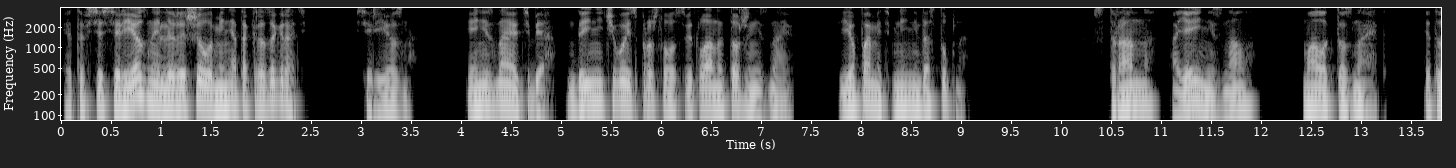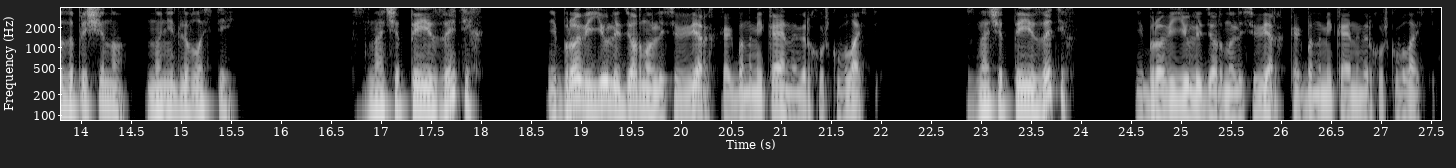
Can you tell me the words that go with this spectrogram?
Это все серьезно или решила меня так разыграть? Серьезно. Я не знаю тебя, да и ничего из прошлого Светланы тоже не знаю. Ее память мне недоступна. Странно, а я и не знала. Мало кто знает. Это запрещено, но не для властей. «Значит, ты из этих?» И брови Юли дернулись вверх, как бы намекая на верхушку власти. «Значит, ты из этих?» И брови Юли дернулись вверх, как бы намекая на верхушку власти.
